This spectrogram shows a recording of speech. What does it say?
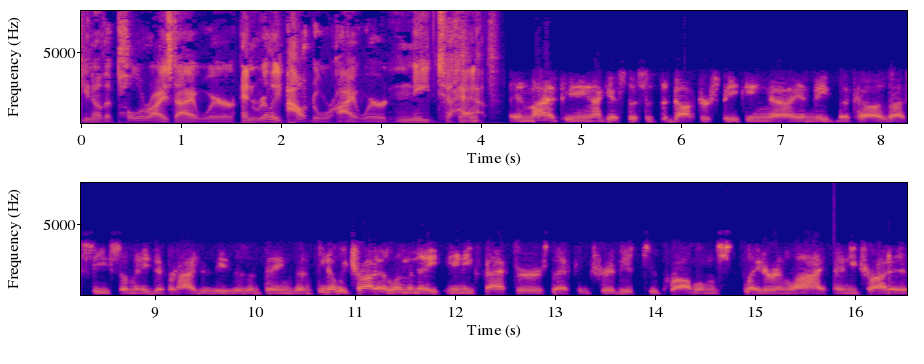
you know that polarized eyewear and really outdoor eyewear need to have? In my opinion, I guess this is the doctor speaking uh, in me because I see so many different eye diseases and things, and you know we try to eliminate any factors that contribute to problems later in life. And you try to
